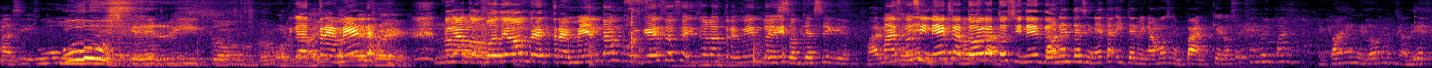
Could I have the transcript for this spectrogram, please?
Así. Uy, qué rico. Ahí tremenda. Diga con voz de hombre, tremenda hamburguesa se hizo la tremenda. ¿eh? Listo, ¿qué sigue? Mari, Más tocineta, toda la tocineta. Ponen tocineta y terminamos en pan. Que no se queme el pan. El pan en el horno, Xavier.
